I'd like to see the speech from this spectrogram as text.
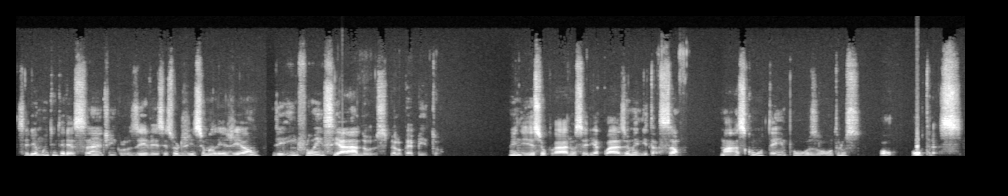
Seria muito interessante, inclusive, se surgisse uma legião de influenciados pelo Pepito. No início, claro, seria quase uma imitação, mas com o tempo os outros, ou outras,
